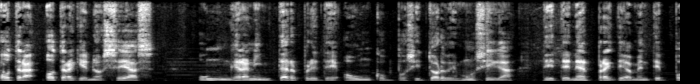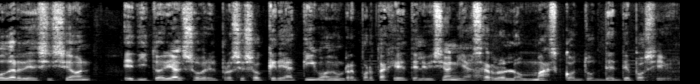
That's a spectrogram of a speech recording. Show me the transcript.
Otra, otra que no seas un gran intérprete o un compositor de música, de tener prácticamente poder de decisión editorial sobre el proceso creativo de un reportaje de televisión y hacerlo lo más contundente posible.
